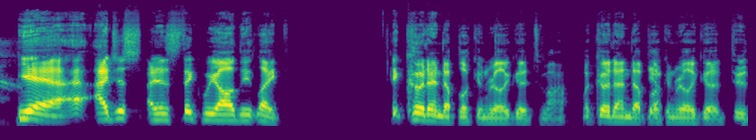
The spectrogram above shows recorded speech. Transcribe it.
yeah, I, I just I just think we all need like it could end up looking really good tomorrow. It could end up Yep. looking really good through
